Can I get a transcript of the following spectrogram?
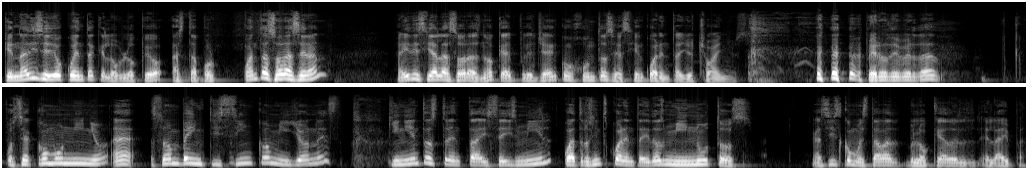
Que nadie se dio cuenta que lo bloqueó hasta por cuántas horas eran. Ahí decía las horas, ¿no? Que pues, ya en conjunto se hacían 48 años. Pero de verdad, o sea, como un niño, ah, son 25 millones 536 mil 442 minutos. Así es como estaba bloqueado el, el iPad.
